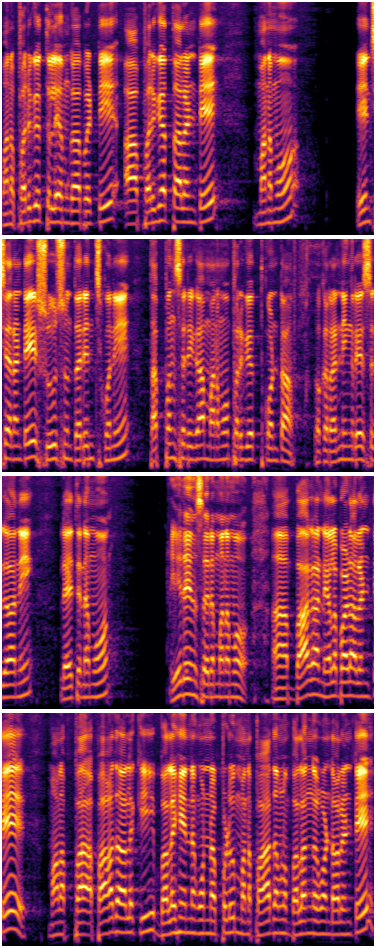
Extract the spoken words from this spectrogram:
మనం పరిగెత్తలేము కాబట్టి ఆ పరిగెత్తాలంటే మనము ఏం చేయాలంటే షూస్ను ధరించుకొని తప్పనిసరిగా మనము పరిగెత్తుకుంటాం. ఒక రన్నింగ్ రేస్ కానీ లేకపోతేనేమో ఏదైనా సరే మనము బాగా నిలబడాలంటే మన పా పాదాలకి బలహీనంగా ఉన్నప్పుడు మన పాదములు బలంగా ఉండాలంటే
